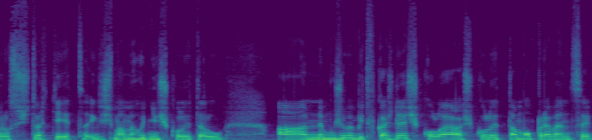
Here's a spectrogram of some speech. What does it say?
rozštvrtit, i když máme hodně školitelů a nemůžeme být v každé škole a školit tam o prevenci.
